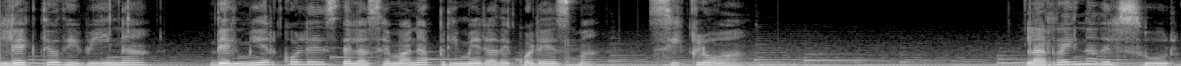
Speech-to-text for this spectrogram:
Lectio Divina del miércoles de la semana primera de Cuaresma, ciclo A. La Reina del Sur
